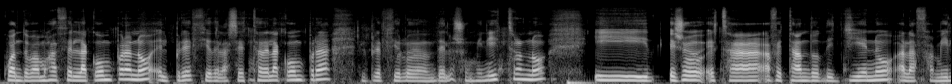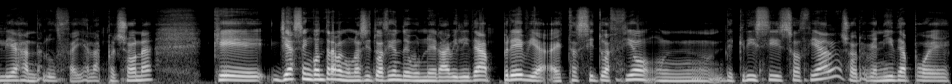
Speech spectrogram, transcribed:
cuando vamos a hacer la compra, ¿no? El precio de la cesta de la compra, el precio de los suministros, ¿no? Y eso está afectando de lleno a las familias andaluzas y a las personas que ya se encontraban en una situación de vulnerabilidad previa a esta situación de crisis social, sobrevenida pues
